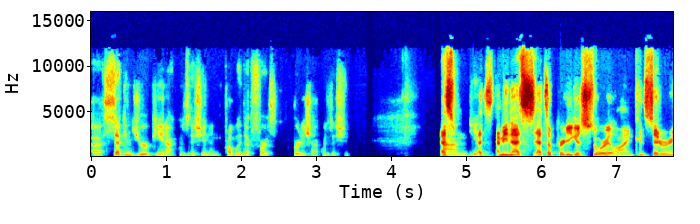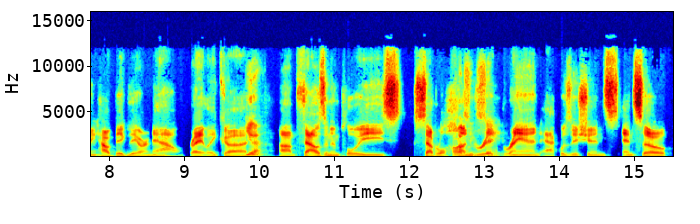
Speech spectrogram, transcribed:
uh, second European acquisition and probably their first British acquisition. That's and, yeah. that's I mean that's that's a pretty good storyline considering how big they are now, right? Like uh yeah, um, thousand employees, several oh, hundred brand acquisitions, and so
